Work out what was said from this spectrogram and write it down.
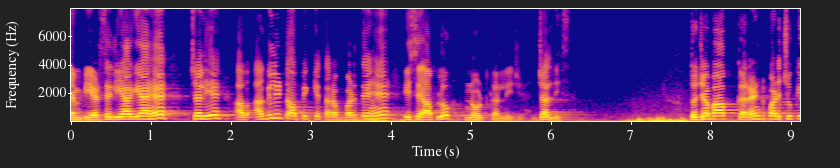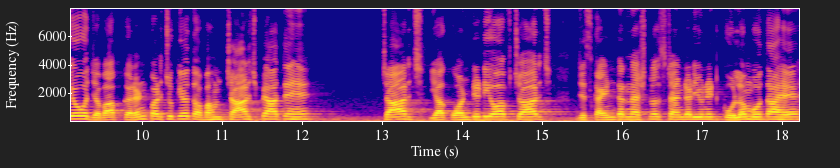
एम्पियर से लिया गया है। चलिए अब अगली टॉपिक की तरफ़ बढ़ते हैं। इसे आप लोग नोट कर लीजिए। जल्दी से। तो जब आप करंट पढ़ चुके हो, जब आप करंट पढ़ चुके हो तो अब हम चार्ज पे आते हैं। चार्ज या क्वांटिटी ऑफ़ चार्ज जिसका इंटरनेशनल स्टैंडर्ड यूनिट कोलम्ब होता है।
